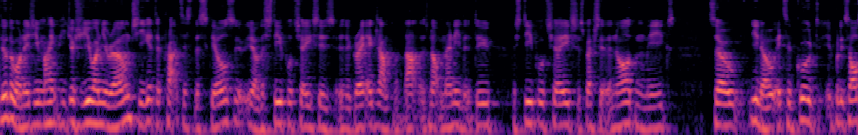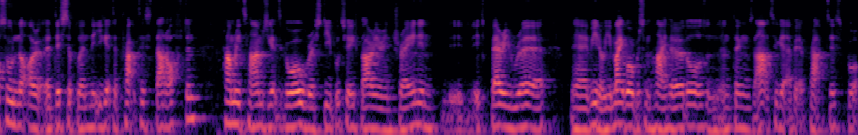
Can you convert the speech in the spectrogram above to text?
the other one is you might be just you on your own, so you get to practice the skills. You know, the steeplechase is, is a great example of that. There's not many that do the steeplechase, especially at the Northern Leagues. So, you know, it's a good, but it's also not a, a, discipline that you get to practice that often. How many times you get to go over a steeplechase barrier in training? It, it's very rare. Um, you know, you might go over some high hurdles and, and things like that to get a bit of practice, but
